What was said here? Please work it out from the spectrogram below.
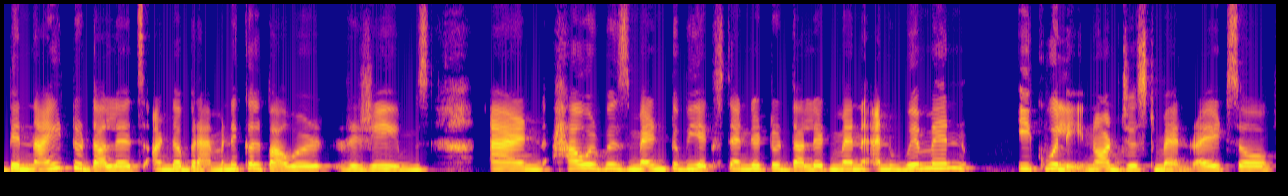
denied to Dalits under Brahminical power regimes and how it was meant to be extended to Dalit men and women equally, not just men, right? So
